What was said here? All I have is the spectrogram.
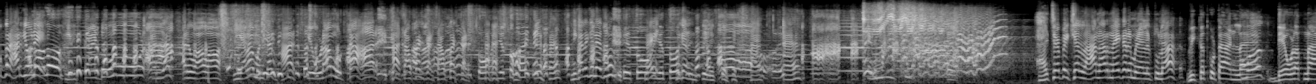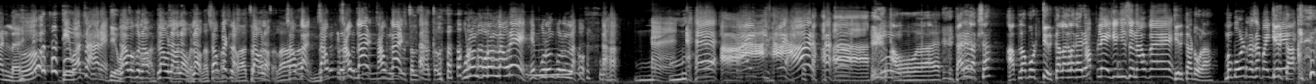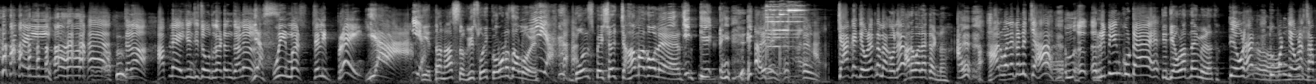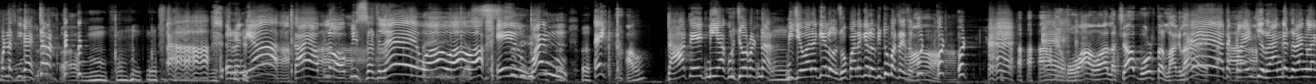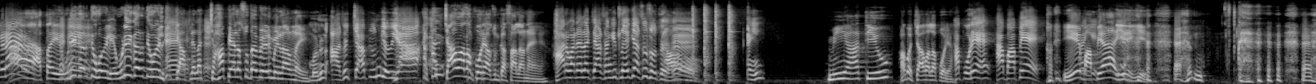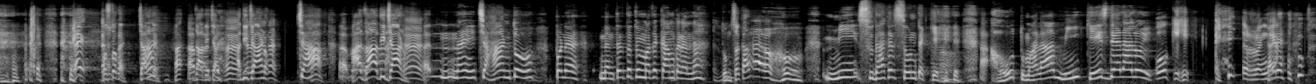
लवकर हार घेऊन आलो, आणला अरे वा वा वा. याला म्हणतात हार केवढा मोठा हार हा सावकाश काढ सावकाश तो येतोय निघाला की नाही अजून येतो, नाही? येतो. निघाला. ते- हा, हा. ह्याच्यापेक्षा लहान हार नाही का रे मिळालं तुला विकत कुठं आणलाय मग? देवळात ना आणलाय हो, देवाचा हार आहे देवाचा लाव बघू लाव हार. लाव लाव लाव चला, लाव चला, सावकाश लाव चला, लाव लाव चला. सावकाश साव- सावकाश सावकाश चला, चला, चला. पुरण पुरण लाव रे हे पुरण पुरण लाव काय दिसतोय हार? अहो, काय रे लक्षा? आपला बोट तिरका लागला काय रे? आपल्या एजन्सीचं नाव काय? तिरका डोळा. मग बोर्ड कसा पाहिजे? तिरका. चला आपल्या एजन्सीचं उद्घाटन झालं. Yes. वी मस्ट सेलिब्रेट या. या. येताना सगळी सोय करूनच आलोय. या. दोन स्पेशल चहा मागवल्या चहा काय देवळात ना मागवला? हारवाल्याकडनं. हारवाल्याकडनं चहा? रिबीन कुठं आहे? ती देवळात नाही मिळत. देवळात? तू पण देवळात सापडलास की काय? चला चक, चक. आहा, रंग्या काय आपलं ऑफिस सजलंय वा वा वा ए वन ए अहो, दहा ते एक मी या खुर्चीवर बसणार. मी जेवायला गेलो झोपायला गेलो की तू बसायचं. उठ उठ उठ. वा वा लक्षा बोट तर लागला ए, आता क्लायंटची रांगच रांग लागणार. आता एवढी गर्दी होईल एवढी गर्दी होईल की आपल्याला चहा प्यायला सुद्धा वेळ मिळणार नाही. म्हणून आजच चहा पिऊन घेऊया. चहावाला पोरे अजून कसा आला नाही? हारवाल्याला चहा सांगितलं की असंच होतं. मी आत येऊ. हा बघ चहावाला पोऱ्या. हा पोरे आहे हा बापे आहे. ये बाप्या ये. ये ए, बसतो काय? चहा कुठे? हा, जा आधी चहा. आधी चहा आण. चहा? हा. जा आधी चहा. अ, नाही चहा आणतो पण अ, नंतर तर तुम्ही माझं काम कराल ना? तुमचं का अ, हो. मी सुधाकर सोन टक्के अहो तुम्हाला मी केस द्यायला आलोय. ओके. रंग्या.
